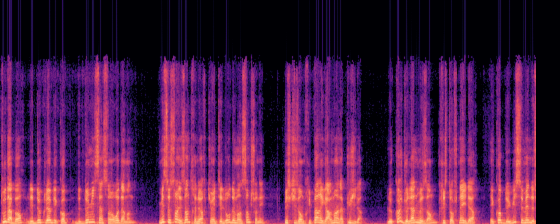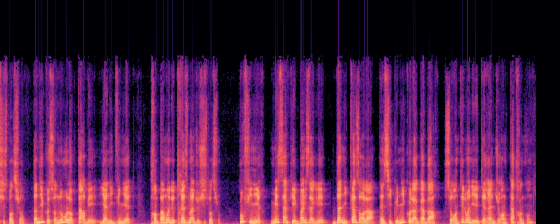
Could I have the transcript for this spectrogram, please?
Tout d'abord, les deux clubs écopent de 2500 euros d'amende. Mais ce sont les entraîneurs qui ont été lourdement sanctionnés, puisqu'ils ont pris part également à la pugilat. Le coach de Lannemezan, Christophe Schneider, écope de 8 semaines de suspension, tandis que son homologue tarbé, Yannick Vignette, prend pas moins de 13 matchs de suspension. Pour finir, Messaké Baizaglé, Dani Cazorla ainsi que Nicolas Gabard seront éloignés des terrains durant 4 rencontres.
